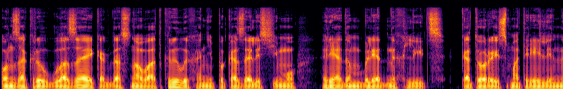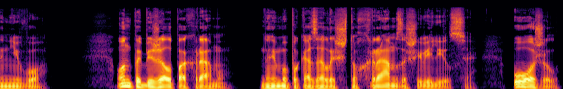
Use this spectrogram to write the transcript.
Он закрыл глаза, и когда снова открыл их, они показались ему рядом бледных лиц, которые смотрели на него. Он побежал по храму, но ему показалось, что храм зашевелился, ожил,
